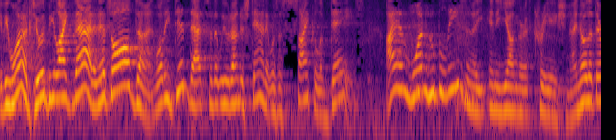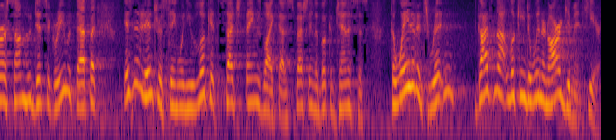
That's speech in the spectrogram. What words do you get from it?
If he wanted to, it'd be like that, and it's all done. Well, he did that so that we would understand it was a cycle of days. I am one who believes in a, in a young earth creation. I know that there are some who disagree with that, but isn't it interesting when you look at such things like that, especially in the book of Genesis? The way that it's written, God's not looking to win an argument here.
